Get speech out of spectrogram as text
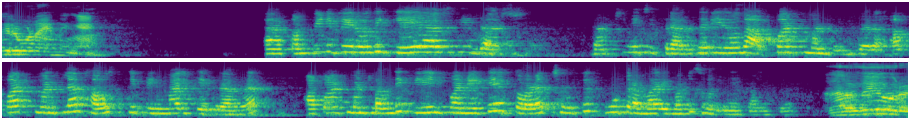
நிறுவனம் என்னங்க? கம்பெனி பேர் வந்து கேஆர்சி தர்ஷ் தர்ஷினி சித்ரா. சார் இது வந்து அபார்ட்மெண்ட் சார் அபார்ட்மெண்ட்ல ஹவுஸ் கீப்பிங் மாதிரி கேக்குறாங்க. அபார்ட்மெண்ட்ல வந்து க்ளீன் பண்ணிட்டு தொடச்சு விட்டு கூட்டுற மாதிரி மட்டும் சொல்லியிருக்காங்க சார் அதாவது ஒரு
